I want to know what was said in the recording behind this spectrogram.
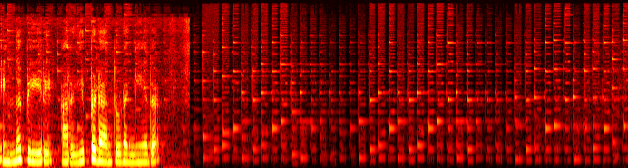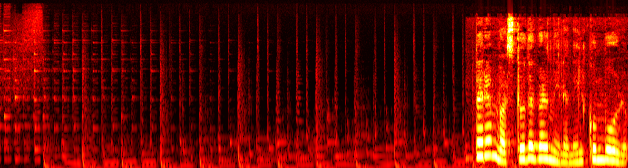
എന്ന പേരിൽ അറിയപ്പെടാൻ തുടങ്ങിയത്. ഇത്തരം വസ്തുതകൾ നിലനിൽക്കുമ്പോഴും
